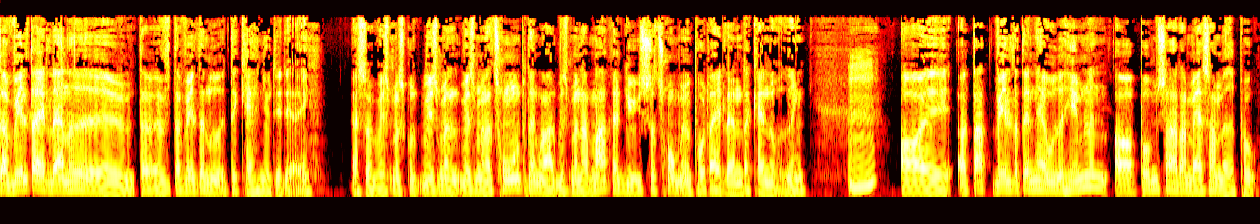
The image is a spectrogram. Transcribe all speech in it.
der vælter et eller andet, øh, der, der vælter noget, det kan han jo det der, ikke? Altså, hvis man, skulle, hvis man, hvis man er troende på den ret, hvis man er meget religiøs, så tror man jo på, at der er et eller andet, der kan noget, ikke? Mm. Og, øh, og der vælter den her ud af himlen, og bum, så er der masser af mad på.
